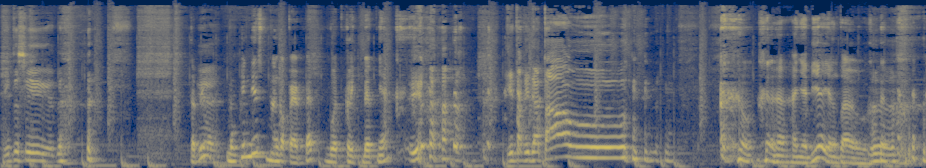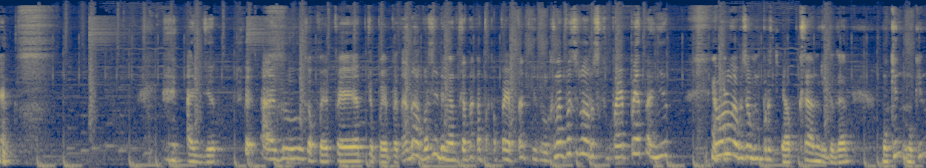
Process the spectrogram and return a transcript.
gitu sih gitu. tapi Iya. mungkin dia sedang kepepet buat clickbaitnya Iya. kita tidak tahu hanya dia yang tahu anjir aduh kepepet kepepet. Ada apa sih dengan kata-kata kepepet gitu kenapa sih lo harus kepepet anjir? Emang lu gak bisa mempersiapkan gitu kan? Mungkin mungkin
